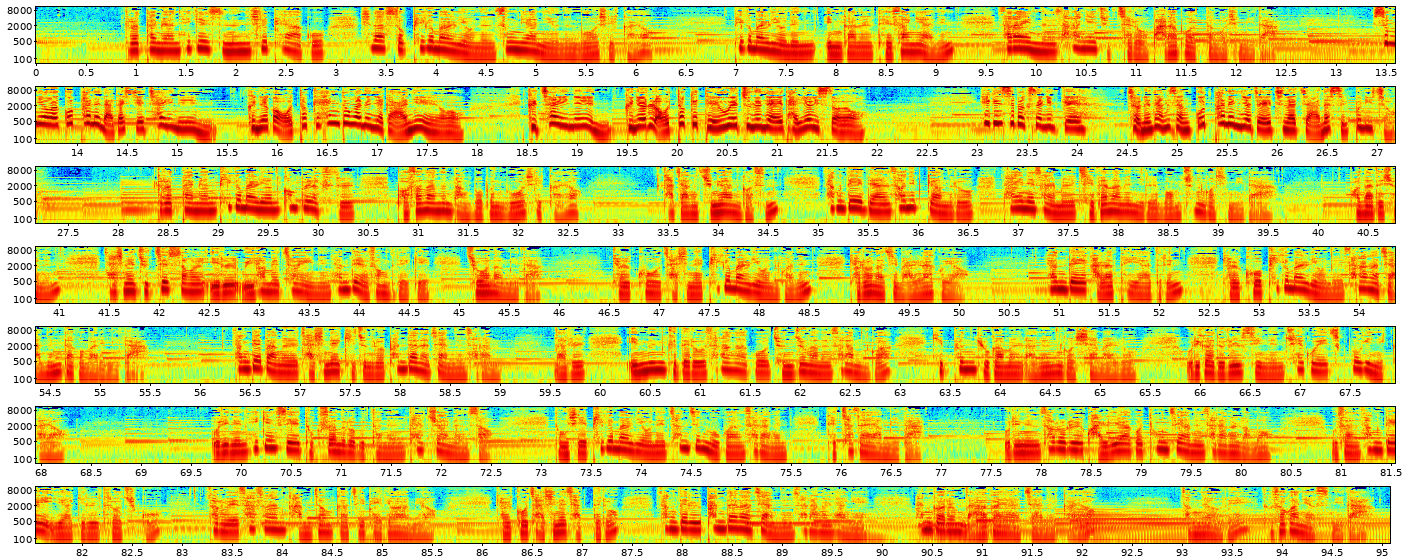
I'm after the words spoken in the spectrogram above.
그렇다면 히긴스는 실패하고 신화 속 피그말리온은 승리한 이유는 무엇일까요? 피그말리온은 인간을 대상이 아닌 살아있는 사랑의 주체로 바라보았던 것입니다. 숙녀와 꽃 파는 아가씨의 차이는 그녀가 어떻게 행동하느냐가 아니에요. 그 차이는 그녀를 어떻게 대우해 주느냐에 달려 있어요. 히긴스 박사님께 저는 항상 꽃 파는 여자에 지나지 않았을 뿐이죠. 그렇다면 피그말리온 컴플렉스를 벗어나는 방법은 무엇일까요? 가장 중요한 것은 상대에 대한 선입견으로 타인의 삶을 재단하는 일을 멈추는 것입니다. 버나드 쇼는 자신의 주체성을 잃을 위험에 처해 있는 현대 여성들에게 조언합니다. 결코 자신의 피그말리온과는 결혼하지 말라고요. 현대의 갈라테이아들은 결코 피그말리온을 사랑하지 않는다고 말입니다. 상대방을 자신의 기준으로 판단하지 않는 사람, 나를 있는 그대로 사랑하고 존중하는 사람과 깊은 교감을 나누는 것이야말로 우리가 누릴 수 있는 최고의 축복이니까요. 우리는 히긴스의 독선으로부터는 탈주하면서 동시에 피그말리온의 천진무구한 사랑은 되찾아야 합니다. 우리는 서로를 관리하고 통제하는 사랑을 넘어 우선 상대의 이야기를 들어주고 서로의 사소한 감정까지 배려하며 결코 자신의 잣대로 상대를 판단하지 않는 사랑을 향해 한 걸음 나아가야 하지 않을까요? 정야울의 도서관이었습니다.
